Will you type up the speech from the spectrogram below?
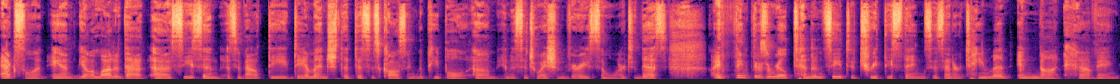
excellent. And, you know, a lot of that uh, season is about the damage that this is causing the people um, in a situation very similar to this. I think there's a real tendency to treat these things as entertainment and not having,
